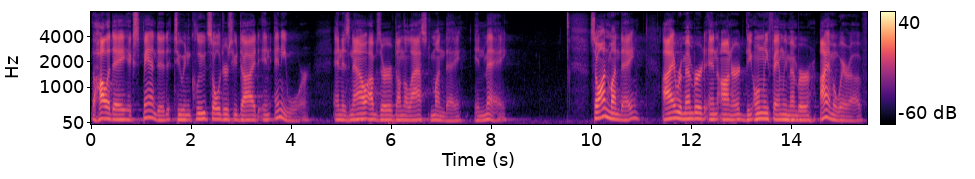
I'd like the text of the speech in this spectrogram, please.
the holiday expanded to include soldiers who died in any war and is now observed on the last Monday in May. So on Monday, I remembered and honored the only family member I am aware of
